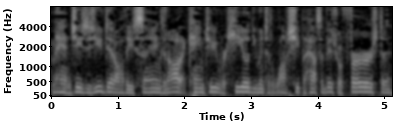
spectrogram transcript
man, Jesus, you did all these things, and all that came to you were healed. You went to the lost sheep of the house of Israel first. And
